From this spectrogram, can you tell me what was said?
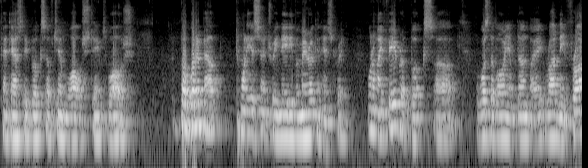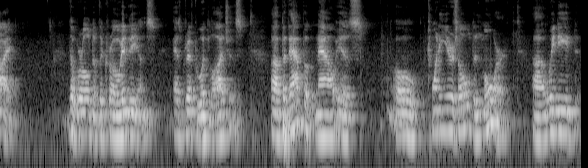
fantastic books of Jim Welch, James Welch. But what about 20th century Native American history? One of my favorite books uh, was the volume done by Rodney Frey the world of the Crow Indians as driftwood lodges. Uh, but that book now is, oh, 20 years old and more. Uh, we need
